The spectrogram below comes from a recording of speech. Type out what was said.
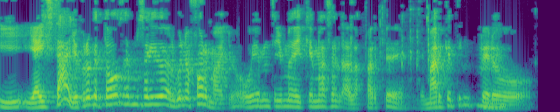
Y, y, ahí está, yo creo que todos hemos seguido de alguna forma. Yo, obviamente yo me dediqué más a la, a la parte de, de, marketing, pero, uh -huh.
